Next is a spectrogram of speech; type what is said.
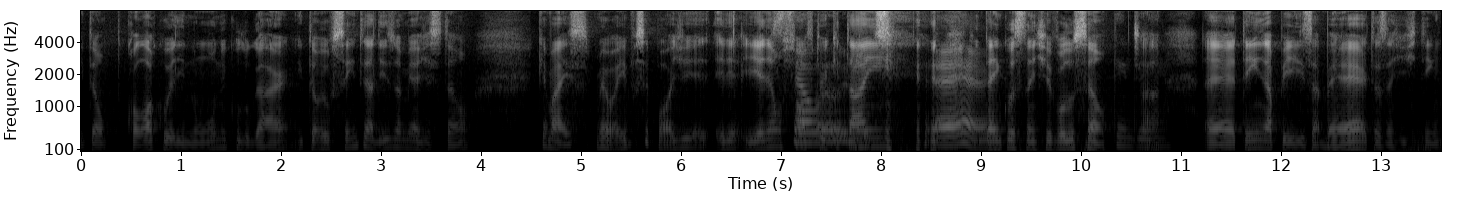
Então, coloco ele num único lugar. Então, eu centralizo a minha gestão. Que mais? Meu, aí você pode. Ele, e ele é um software que está em, é. tá em constante evolução. Entendi. Tá? É, tem APIs abertas, a gente tem.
